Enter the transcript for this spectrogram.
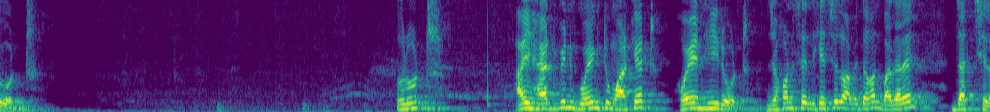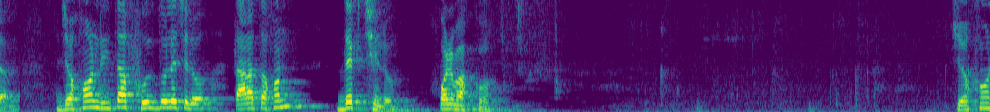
wrote wrote I had been going to market when he rode যখন সে লিখেছিল, আমি তখন বাজারে যাচ্ছিলাম। যখন রীতা ফুল তুলেছিল, তারা তখন দেখছিল। পরের বাক্য। যখন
